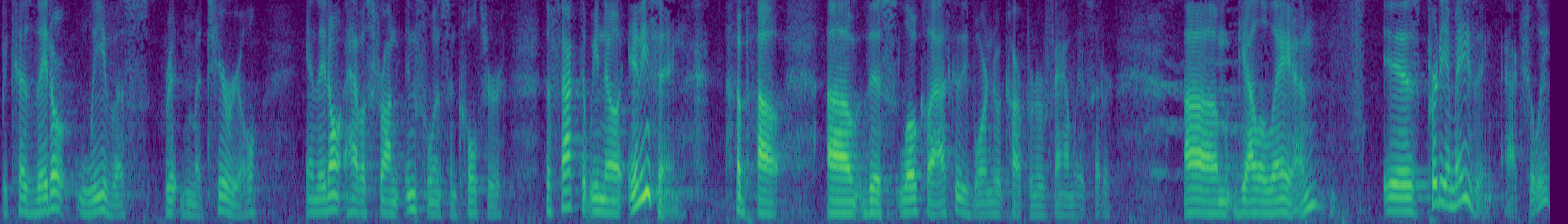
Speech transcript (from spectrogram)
Because they don't leave us written material and they don't have a strong influence in culture. The fact that we know anything about um, this low class, because he's born into a carpenter family, etc., um, Galilean, is pretty amazing, actually.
